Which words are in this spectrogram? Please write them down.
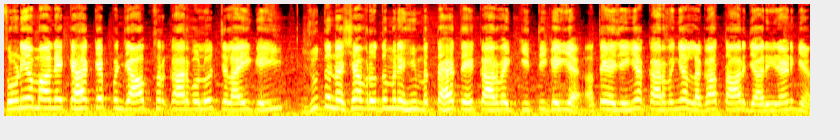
ਸੋਨੀਆ ਮਾਨ ਨੇ ਕਿਹਾ ਕਿ ਪੰਜਾਬ ਸਰਕਾਰ ਵੱਲੋਂ ਚਲਾਈ ਗਈ ਯੁੱਧ ਨਸ਼ਾ ਵਿਰੁੱਧ ਮੁਹਿੰਮ ਤਹਿਤ ਇਹ ਕਾਰਵਾਈ ਕੀਤੀ ਗਈ ਹੈ ਅਤੇ ਅਜਿਹੀਆਂ ਕਾਰਵਾਈਆਂ ਲਗਾਤਾਰ ਜਾਰੀ ਰਹਿਣਗੀਆਂ।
